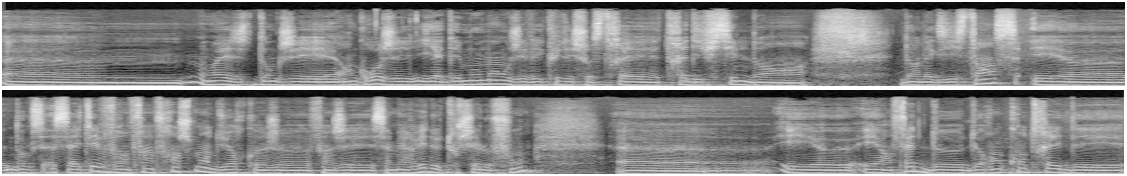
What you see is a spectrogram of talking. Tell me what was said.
euh, ouais, donc j'ai, en gros, il y a des moments où j'ai vécu des choses très très difficiles dans dans l'existence et euh, donc ça, ça, a été enfin franchement dur quoi. Je, enfin, j'ai, ça m'est arrivé de toucher le fond et, euh, et, en fait de, de, rencontrer des,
